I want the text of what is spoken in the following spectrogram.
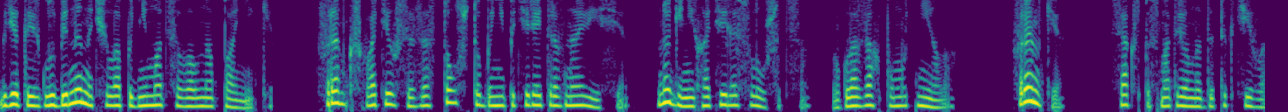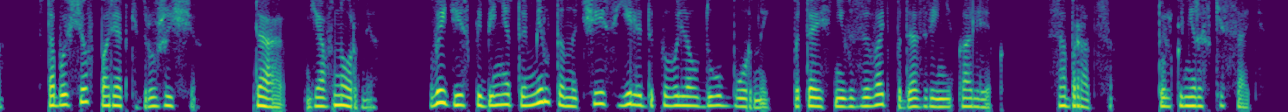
Где-то из глубины начала подниматься волна паники. Фрэнк схватился за стол, чтобы не потерять равновесие. Ноги не хотели слушаться. В глазах помутнело. — Фрэнки! — Сакс посмотрел на детектива. — С тобой все в порядке, дружище? — Да, я в норме. Выйдя из кабинета Милтона, Чейз еле доковылял до уборной, пытаясь не вызывать подозрений коллег. Собраться, только не раскисать.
